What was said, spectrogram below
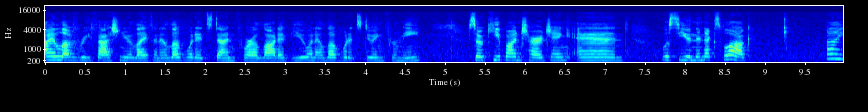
I love Refashion Your Life and I love what it's done for a lot of you and I love what it's doing for me. So keep on charging and we'll see you in the next vlog. Bye.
